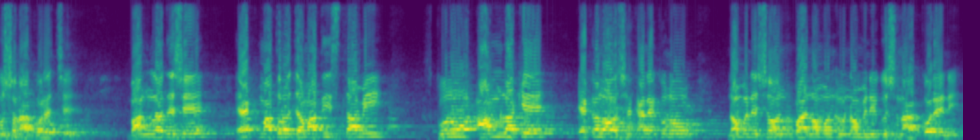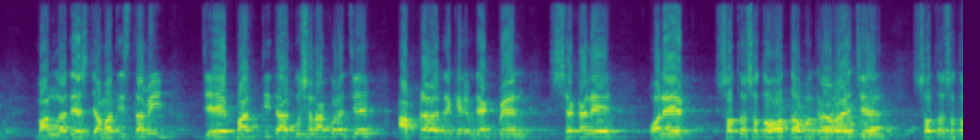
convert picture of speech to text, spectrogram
ঘোষণা করেছে। বাংলাদেশে একমাত্র জামাত ইসলামী কোনো আমলাকে এখনও সেখানে কোনো নমিনেশন বা নমিনি ঘোষণা করেনি। বাংলাদেশ জামাত ইসলামী যে প্রার্থিতা ঘোষণা করেছে, আপনারা দেখে দেখবেন সেখানে অনেক শত শত অধ্যাপকরা রয়েছেন, শত শত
